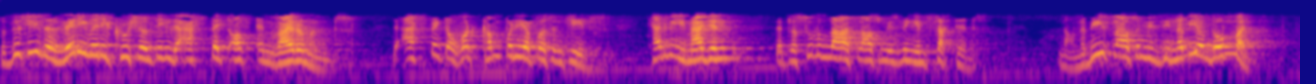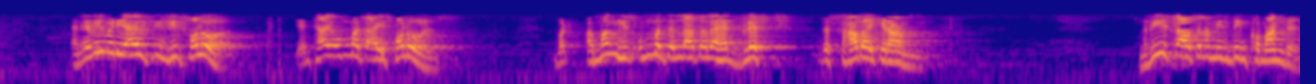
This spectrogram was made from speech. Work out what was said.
So this is a very, very crucial thing, the aspect of environment. The aspect of what company a person keeps. Can we imagine that Rasulullah is being instructed? Now, Nabi is the Nabi of the Ummah. And everybody else is his follower. The entire Ummah are his followers. But among his Ummah, Allah Ta'ala had blessed the Sahaba Kiram. Nabi Sallallahu is being commanded.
